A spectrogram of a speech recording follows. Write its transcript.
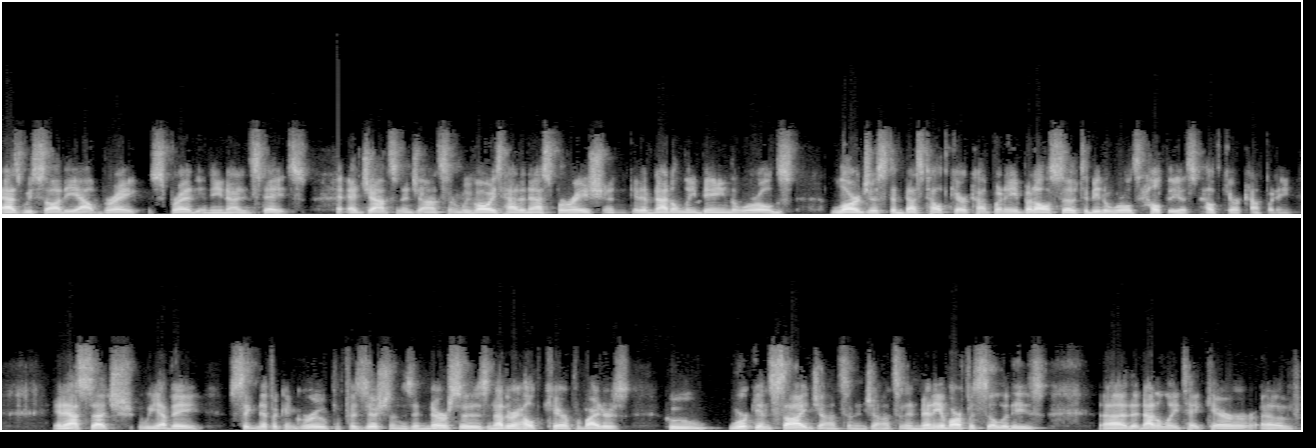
as we saw the outbreak spread in the United States. At Johnson & Johnson, we've always had an aspiration of not only being the world's largest and best healthcare company, but also to be the world's healthiest healthcare company. And as such, we have a significant group of physicians and nurses and other healthcare providers who work inside Johnson Johnson in many of our facilities uh, that not only take care of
